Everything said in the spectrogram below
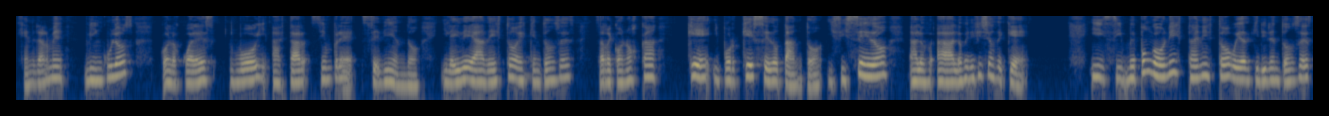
generarme vínculos con los cuales voy a estar siempre cediendo. Y la idea de esto es que entonces se reconozca qué y por qué cedo tanto. Y si cedo, a los, a los beneficios de qué. Y si me pongo honesta en esto, voy a adquirir entonces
